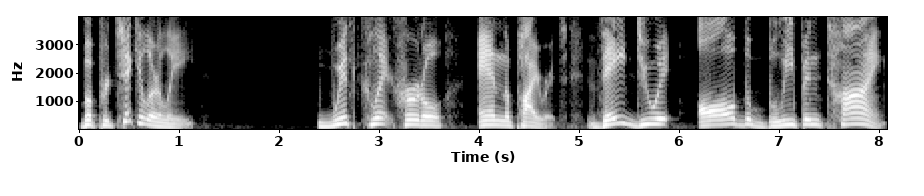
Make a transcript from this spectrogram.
but particularly with Clint Hurdle and the Pirates. They do it all the bleeping time.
